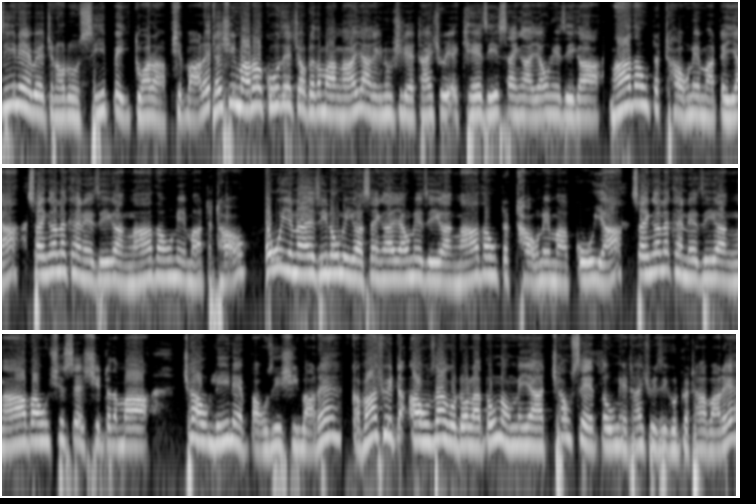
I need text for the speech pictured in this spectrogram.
ဈေးနဲ့ပဲကျွန်တော်တို့ဈေးပိတ်သွားတာဖြစ်ပါတယ်လက်ရှိမှာတော့96.5ရာခိုင်နှုန်းရှိတဲ့ထိုင်းရွှေအခဲဈေးဆိုင်ကရောင်းနေဈေးက9100နဲ့မှ100ဆိုင်ကလက်ခံတဲ့ဈေးက9000နဲ့မှ1000 အဝိယနာရဲ့ဈေးနှုန်းတွေကဆိုင်ကရောင်းတဲ့ဈေးက9100နဲ့မှ900ဆိုင်ကလက်ခံတဲ့ဈေးက9088တသမ64နဲ့ပေါင်ဈေးရှိပါတယ်။ကမ္ဘာရွှေတစ်အောင်စားကိုဒေါ်လာ3263နဲ့ထိုင်းရွှေဈေးကိုတွက်ထားပါတယ်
